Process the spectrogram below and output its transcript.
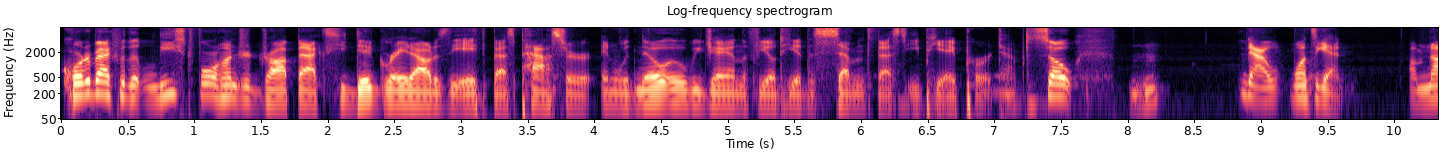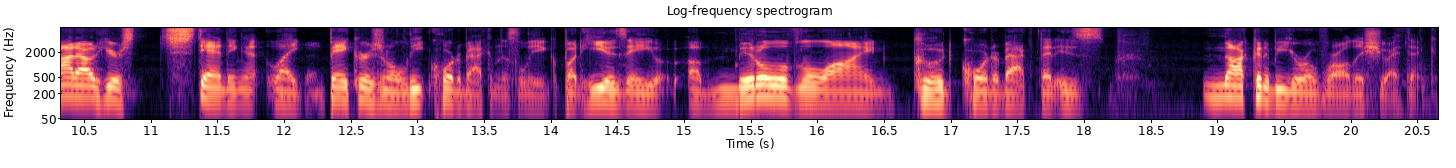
quarterback with at least 400 dropbacks, he did grade out as the eighth best passer, and with no OBJ on the field, he had the seventh best EPA per attempt. So mm-hmm. now, once again, I'm not out here standing at like Baker's an elite quarterback in this league, but he is a, a middle of the line good quarterback that is not going to be your overall issue, I think.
